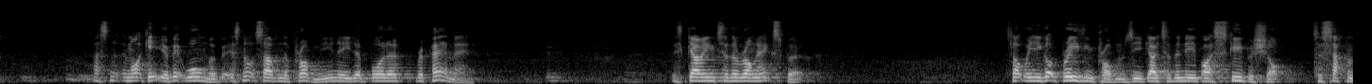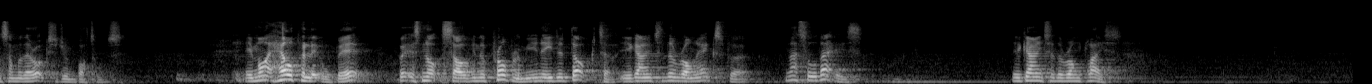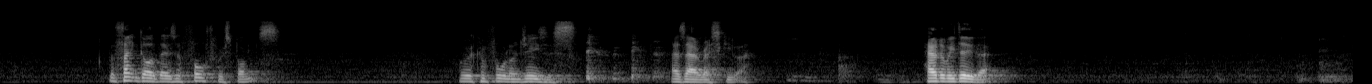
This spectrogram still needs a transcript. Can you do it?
Not, it might get you a bit warmer, but it's not solving the problem. You need a boiler repairman. It's going to the wrong expert. It's like when you've got breathing problems and you go to the nearby scuba shop to suck on some of their oxygen bottles. It might help a little bit, but it's not solving the problem. You need a doctor. You're going to the wrong expert. And that's all that is. You're going to the wrong place. But thank God there's a fourth response where we can fall on Jesus as our rescuer. How do we do that?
